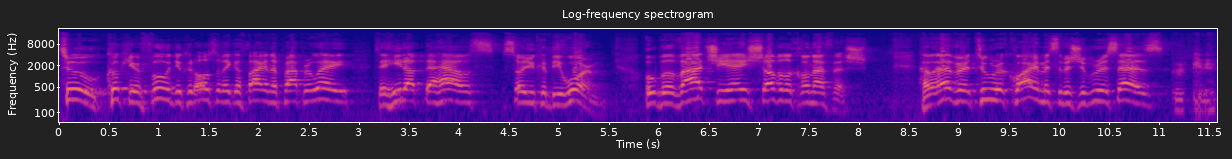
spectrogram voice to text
to cook your food, you could also make a fire in the proper way to heat up the house so you could be warm. However, two requirements the Mishabura says.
